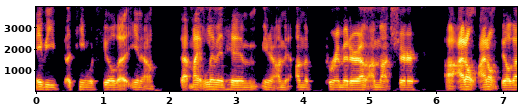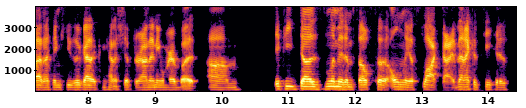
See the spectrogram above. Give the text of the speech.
maybe a team would feel that you know that might limit him, you know, on the on the perimeter. I'm, I'm not sure. Uh, I don't I don't feel that. I think he's a guy that can kind of shift around anywhere. But um, if he does limit himself to only a slot guy, then I could see his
